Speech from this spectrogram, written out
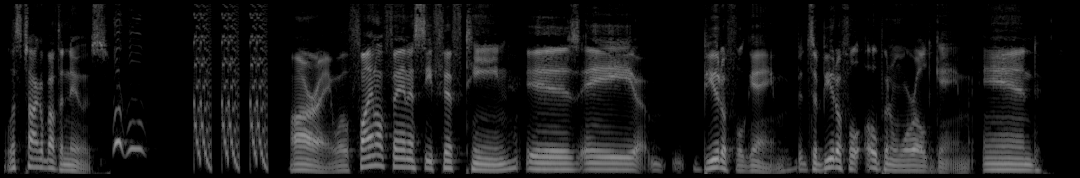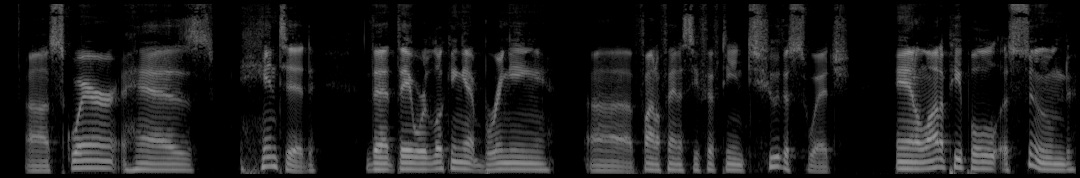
Let's talk about the news. All right. Well, Final Fantasy 15 is a beautiful game. It's a beautiful open world game. And uh, Square has hinted that they were looking at bringing uh, Final Fantasy 15 to the Switch, and a lot of people assumed,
